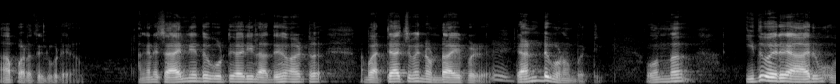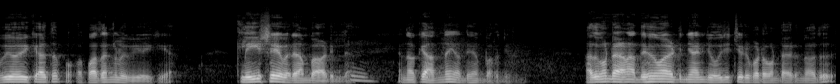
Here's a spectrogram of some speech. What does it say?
ആ പടത്തിലൂടെയാണ്. അങ്ങനെ ശാലിനി എന്റെ കൂട്ടുകാരിയിൽ അദ്ദേഹമായിട്ട് നമുക്ക് അറ്റാച്ച്മെന്റ് ഉണ്ടായപ്പോൾ രണ്ട് ഗുണം പറ്റി. ഒന്ന് ഇതുവരെ ആരും ഉപയോഗിക്കാത്ത പദങ്ങൾ ഉപയോഗിക്കുക. ക്ലീഷേ വരാൻ പാടില്ല എന്നൊക്കെ അന്നേ അദ്ദേഹം പറഞ്ഞിരുന്നു. അതുകൊണ്ടാണ് അദ്ദേഹവുമായിട്ട് ഞാൻ യോജിച്ചൊരു പടം ഉണ്ടായിരുന്നു. അത്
